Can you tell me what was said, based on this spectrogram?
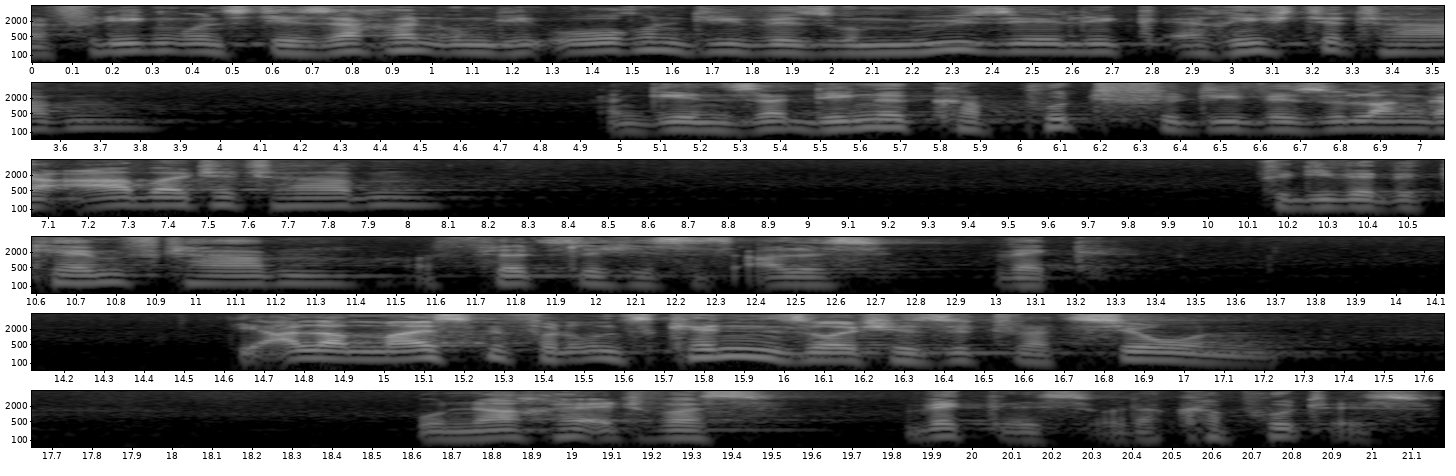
Dann fliegen uns die Sachen um die Ohren, die wir so mühselig errichtet haben. Dann gehen Dinge kaputt, für die wir so lange gearbeitet haben, für die wir gekämpft haben. Und plötzlich ist es alles weg. Die allermeisten von uns kennen solche Situationen, wo nachher etwas weg ist oder kaputt ist.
